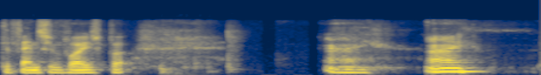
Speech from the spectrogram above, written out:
defensive wise, but aye, aye.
